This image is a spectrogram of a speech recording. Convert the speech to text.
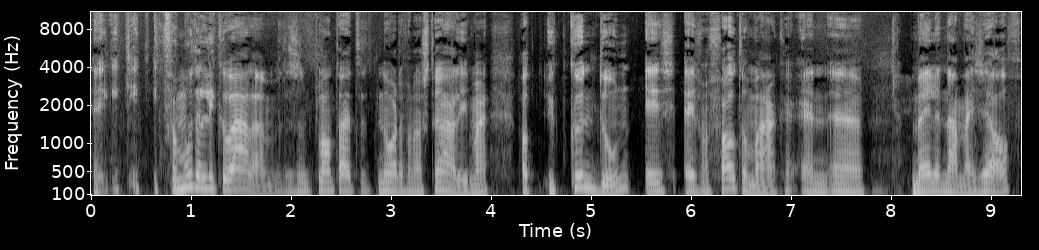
Nee, Ik, ik, ik vermoed een Licoala. Dat is een plant uit het noorden van Australië. Maar wat u kunt doen, is even een foto maken en eh mailen naar mijzelf.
